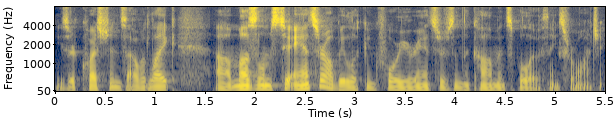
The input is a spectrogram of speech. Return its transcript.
These are questions I would like uh, Muslims to answer. I'll be looking for your answers in the comments below. Thanks for watching.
